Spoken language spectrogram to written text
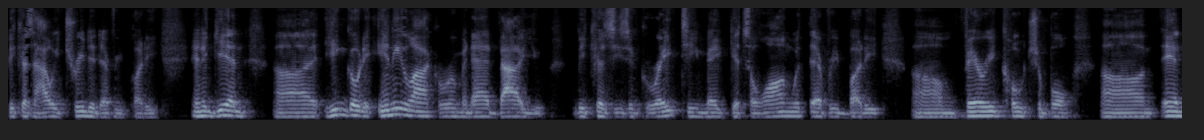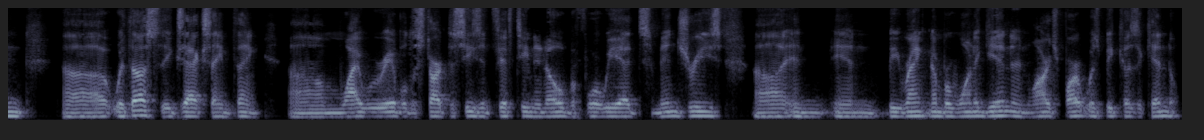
because of how he treated everybody. And again uh, he can go to any locker room and add value because he's a great teammate, gets along with everybody, um, very coachable, um, and uh, with us, the exact same thing. Um, why we were able to start the season 15 and 0 before we had some injuries uh, and and be ranked number one again, in large part was because of Kendall.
